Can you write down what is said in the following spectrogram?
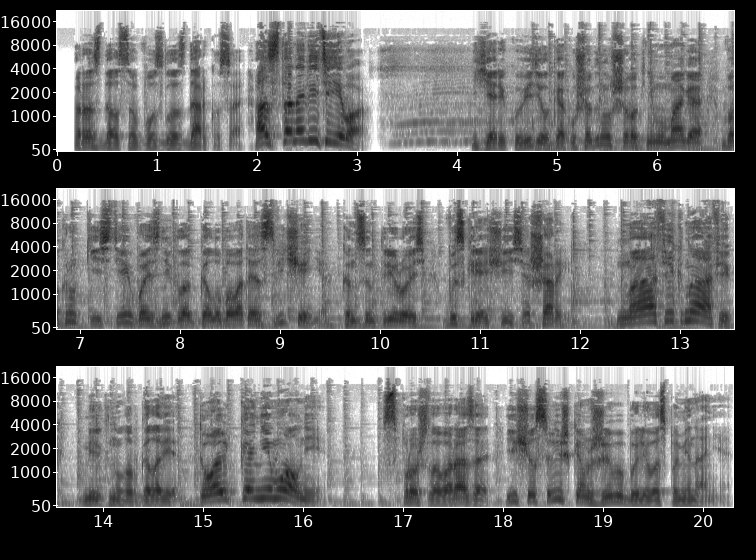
— раздался возглас Даркуса. «Остановите его!» Ярик увидел, как у шагнувшего к нему мага вокруг кистей возникло голубоватое свечение, концентрируясь в искрящиеся шары. «Нафиг, нафиг!» — мелькнуло в голове. «Только не молнии!» С прошлого раза еще слишком живы были воспоминания.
